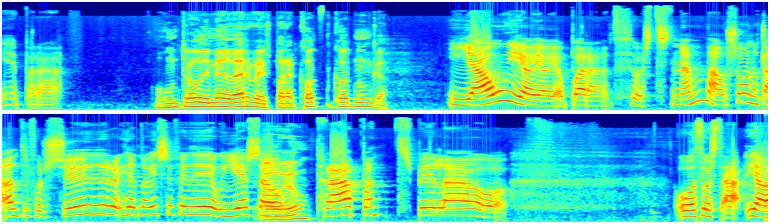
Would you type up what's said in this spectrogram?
ég bara Og hún dróði með og erfis bara kott, kottnunga. Já, já, já, já, bara, þú veist, snemma og svo náttúrulega aldrei fór í söður hérna á Ísafirði og ég sá Já, já. Trabant spila og, og þú veist, að, já,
